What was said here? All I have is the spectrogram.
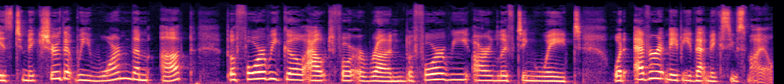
is to make sure that we warm them up before we go out for a run, before we are lifting weight, whatever it may be that makes you smile.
